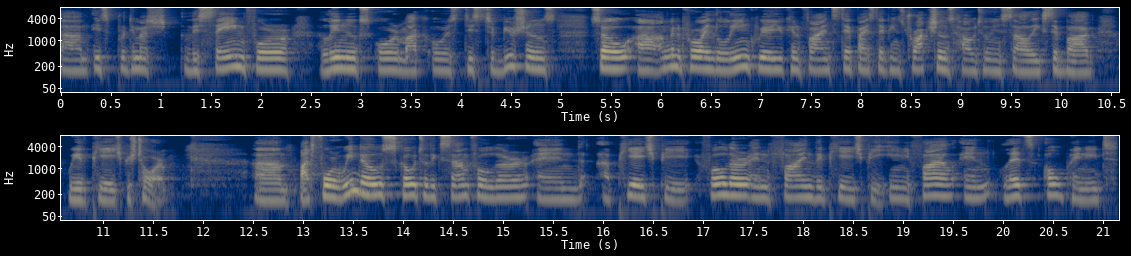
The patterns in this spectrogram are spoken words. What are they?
um, it's pretty much the same for Linux or Mac OS distributions. So uh, I'm going to provide a link where you can find step-by-step -step instructions how to install Xdebug with PHP Storm. Um, but for Windows, go to the XAMPP folder and a PHP folder and find the PHP ini file and let's open it.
